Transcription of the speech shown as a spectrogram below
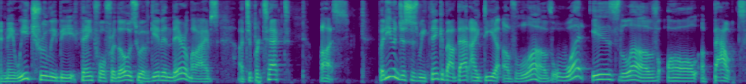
And may we truly be thankful for those who have given their lives uh, to protect us. But even just as we think about that idea of love, what is love all about?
